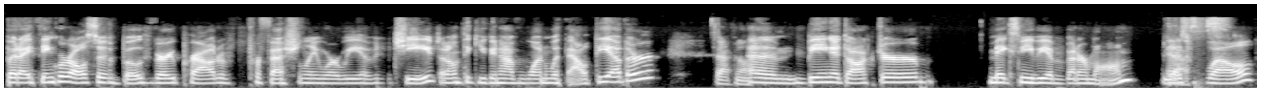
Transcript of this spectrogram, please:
but I think we're also both very proud of professionally where we have achieved. I don't think you can have one without the other. Definitely. Um, being a doctor makes me be a better mom yes. as well.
